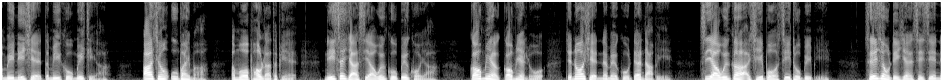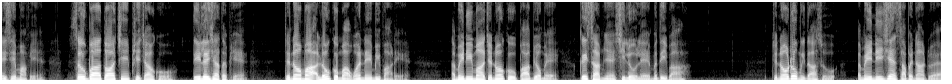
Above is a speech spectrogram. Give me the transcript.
အမေနီရဲ့သမီးကိုမေ့ကြည့်ဟာအာချုံဥပိုက်မှာ အမောဖောက်လာသဖြင့်နီးစက်ရာဆရာဝင်းကိုပင့်ခေါ်ရာကောင်းမြတ်ကောင်းမြတ်လို့ကျွန်တော်ရဲ့နာမည်ကိုတန်းတာပြီး ဆရာဝင်းကအရေးပေါ်စီထိုးပေးပြီးဆေးရုံတရန်စီစဉ်နေစင်းမှာပင်စုံပါသွားခြင်းဖြစ်ကြောင်းကိုသိလိုက်ရသဖြင့်ကျွန်တော်မှအလုံးကုန်မှဝမ်းနေမိပါတယ်အမေဒီမှာကျွန်တော်ကိုဘာပြောမယ်ကိစ္စမြန်ရှိလို့လည်းမသိပါကျွန်တော်တို့မိသားစုအမေနီရဲ့ဇာပနာအတွက်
